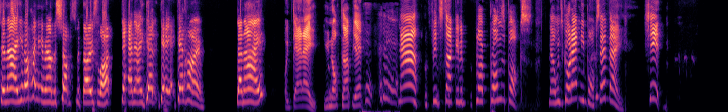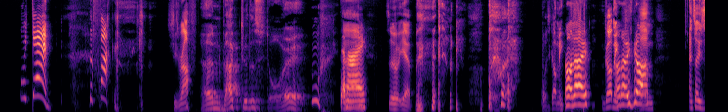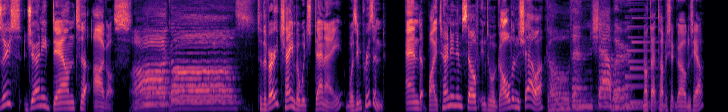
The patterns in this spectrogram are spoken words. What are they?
Danny, you're not hanging around the shops with those lot. Danny, get get get home. Danny. Oi, Danae. You knocked up yet? Nah, I've been stuck in a bronze box. No one's got at me box, have they? Shit. Oi, Dad. The fuck? She's rough. And back to the story. Whew. Danny. Um, so yeah. oh, he's got me. oh no. Got me. Oh no, he's gone. Um, and so Zeus journeyed down to Argos, Argos. to the very chamber which Danae was imprisoned. And by turning himself into a golden shower, Golden shower. not that type of shit, golden shower.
